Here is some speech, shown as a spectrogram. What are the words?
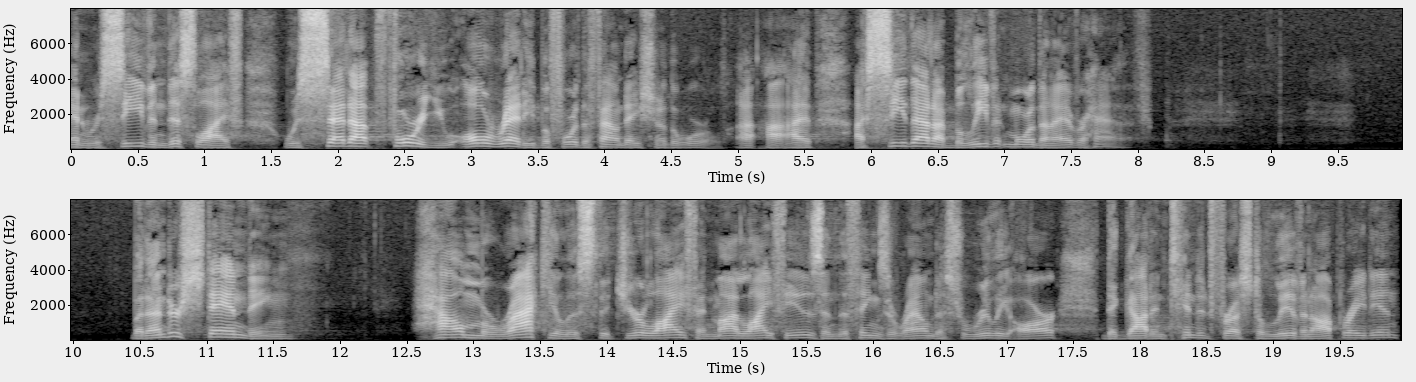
and receive in this life was set up for you already before the foundation of the world. I, I, I see that. I believe it more than I ever have. But understanding how miraculous that your life and my life is and the things around us really are that God intended for us to live and operate in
